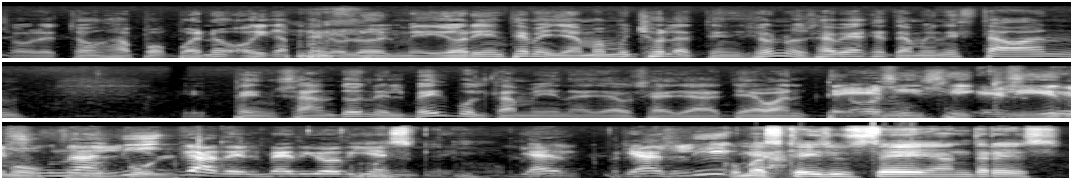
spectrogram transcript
Sobre todo en Japón. Bueno, oiga, pero lo del Medio Oriente me llama mucho la atención. No sabía que también estaban eh, pensando en el béisbol también allá. O sea, ya llevan tenis, es- es- ciclismo, es una fútbol. liga del Medio Oriente, ya, ya es liga. ¿Cómo es que dice usted, Andrés?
